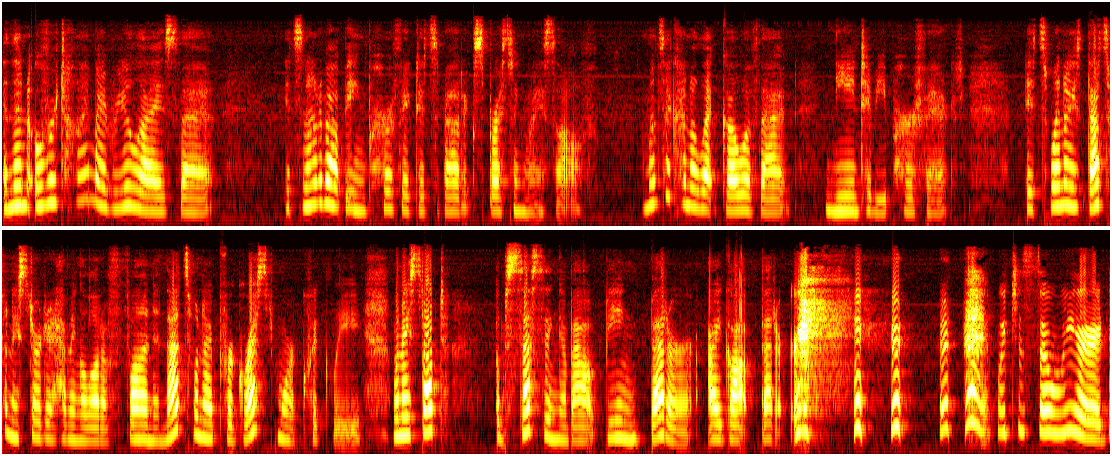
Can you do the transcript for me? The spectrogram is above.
And then over time, I realized that it's not about being perfect, it's about expressing myself. Once I kind of let go of that need to be perfect, it's when I that's when I started having a lot of fun and that's when I progressed more quickly. When I stopped obsessing about being better, I got better. Which is so weird.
